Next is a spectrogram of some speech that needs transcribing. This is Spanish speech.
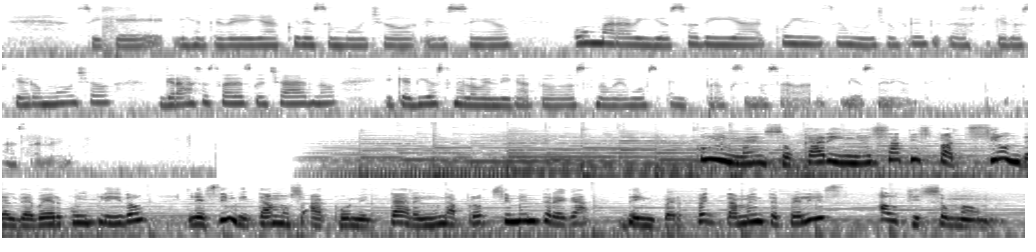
Así que mi gente bella, cuídense mucho, les deseo un maravilloso día, cuídense mucho, que los quiero mucho, gracias por escucharnos y que Dios me lo bendiga a todos. Nos vemos el próximo sábado, Dios mediante. Hasta luego. Con inmenso cariño y satisfacción del deber cumplido, les invitamos a conectar en una próxima entrega de Imperfectamente Feliz Autism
